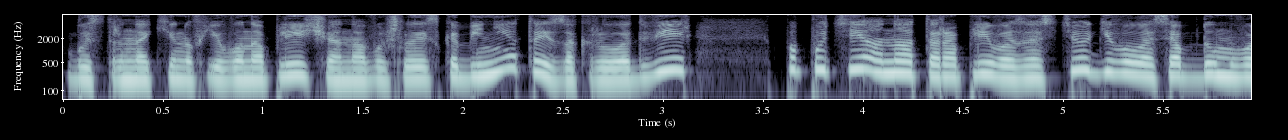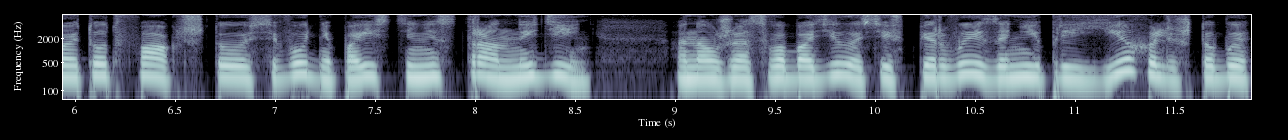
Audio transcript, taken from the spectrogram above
Быстро накинув его на плечи, она вышла из кабинета и закрыла дверь. По пути она торопливо застегивалась, обдумывая тот факт, что сегодня поистине странный день. Она уже освободилась, и впервые за ней приехали, чтобы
